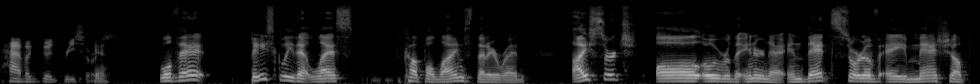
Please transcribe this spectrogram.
have a good resource. Well, that basically that last couple lines that I read, I searched all over the internet, and that's sort of a mashup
